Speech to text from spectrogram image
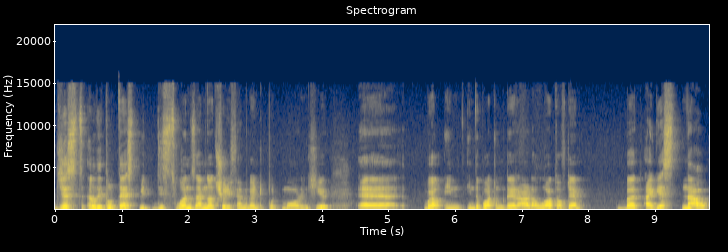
just a little test with these ones. I'm not sure if I'm going to put more in here. Uh, well in in the bottom there are a lot of them. But I guess now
